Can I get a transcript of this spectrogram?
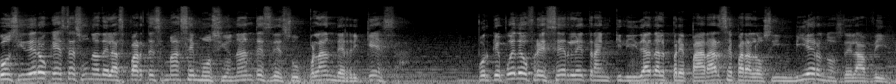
Considero que esta es una de las partes más emocionantes de su plan de riqueza, porque puede ofrecerle tranquilidad al prepararse para los inviernos de la vida.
